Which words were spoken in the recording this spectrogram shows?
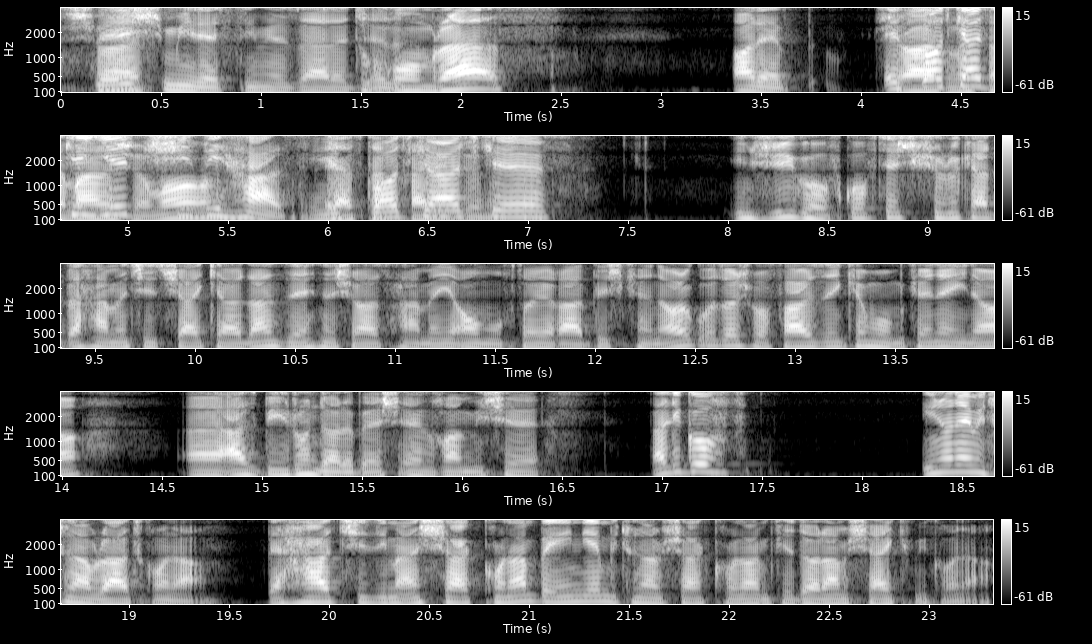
شاید بهش می‌رسیم یه ذره تو. خمره است. آره اثبات کرد که یه چیزی هست. اثبات کرد که. اینجوری گفت گفتش شروع کرد به همه چیز شک کردن ذهنش از همه آموختهای قبلیش کنار گذاشت. با فرض اینکه ممکنه اینا از بیرون داره بهش القا میشه. ولی گفت اینو نمی‌تونم رد کنم. به هر چیزی من شک کنم به این نمی‌تونم شک کنم که دارم شک می‌کنم.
